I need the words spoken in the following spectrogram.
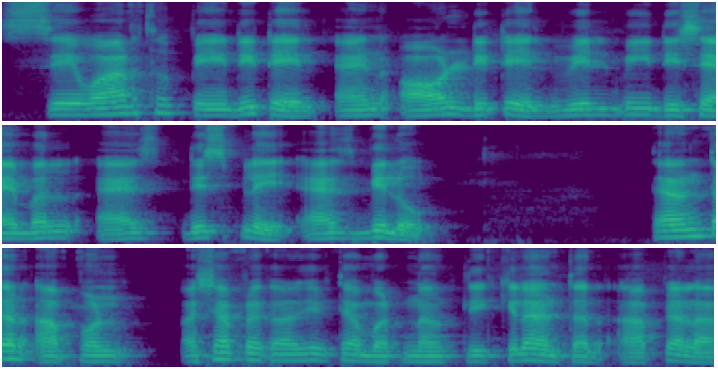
Sevaarth pay detail and all detail will be disable as display as below त्यानंतर आपण अशा प्रकारे त्या बटनावर क्लिक केल्यानंतर आपल्याला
